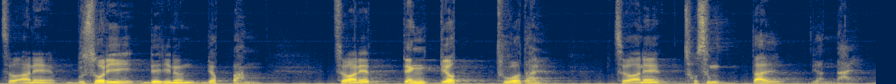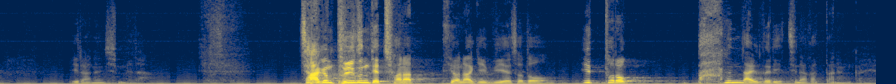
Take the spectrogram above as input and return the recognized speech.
저 안에 무소리 내리는 몇 방, 저 안에 땡볕 두어 달, 저 안에 초승달 몇 날. 이라는 시입니다. 작은 붉은 대추 하나 태어나기 위해서도 이토록 많은 날들이 지나갔다는 거예요.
